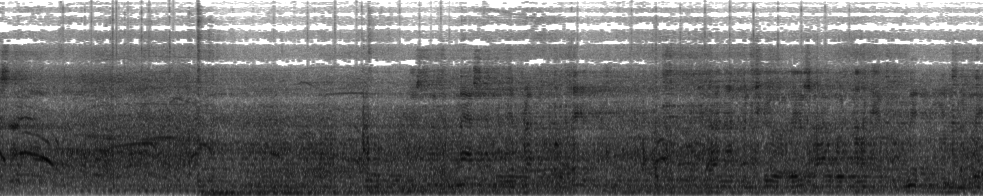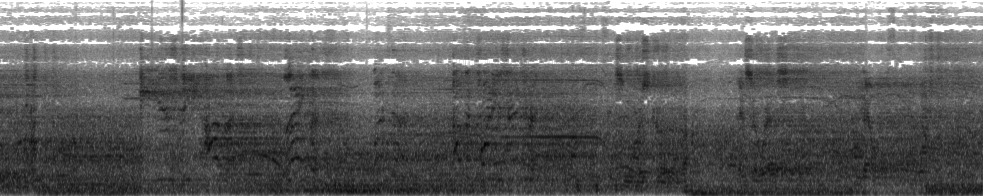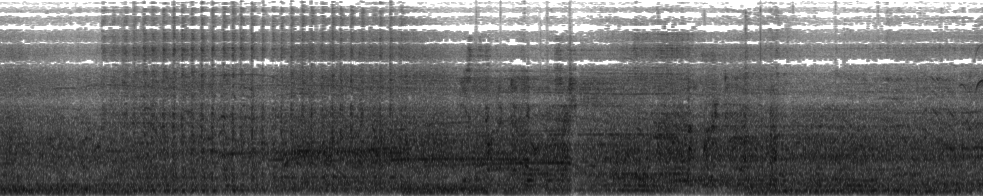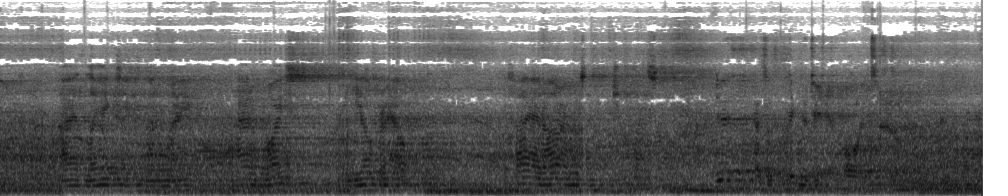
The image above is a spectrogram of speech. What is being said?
Jackson. I had arms, I could kill myself. Death has a dignity all its own.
